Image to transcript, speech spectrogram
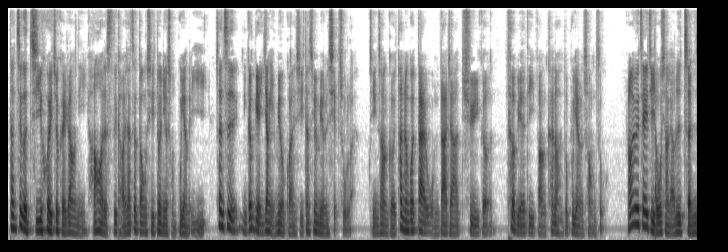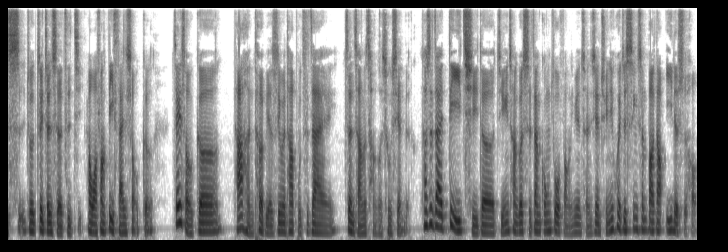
但这个机会就可以让你好好的思考一下，这东西对你有什么不一样的意义？甚至你跟别人一样也没有关系，但是又没有人写出来，即兴唱歌它能够带我们大家去一个特别的地方，看到很多不一样的创作。然后因为这一集我想聊的是真实，就最真实的自己。然后我要放第三首歌，这一首歌。它很特别，是因为它不是在正常的场合出现的，它是在第一期的即兴唱歌实战工作坊里面呈现群星会之新生报道一的时候，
